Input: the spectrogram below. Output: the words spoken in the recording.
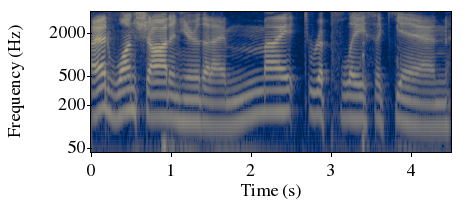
I had one shot in here that I might replace again.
